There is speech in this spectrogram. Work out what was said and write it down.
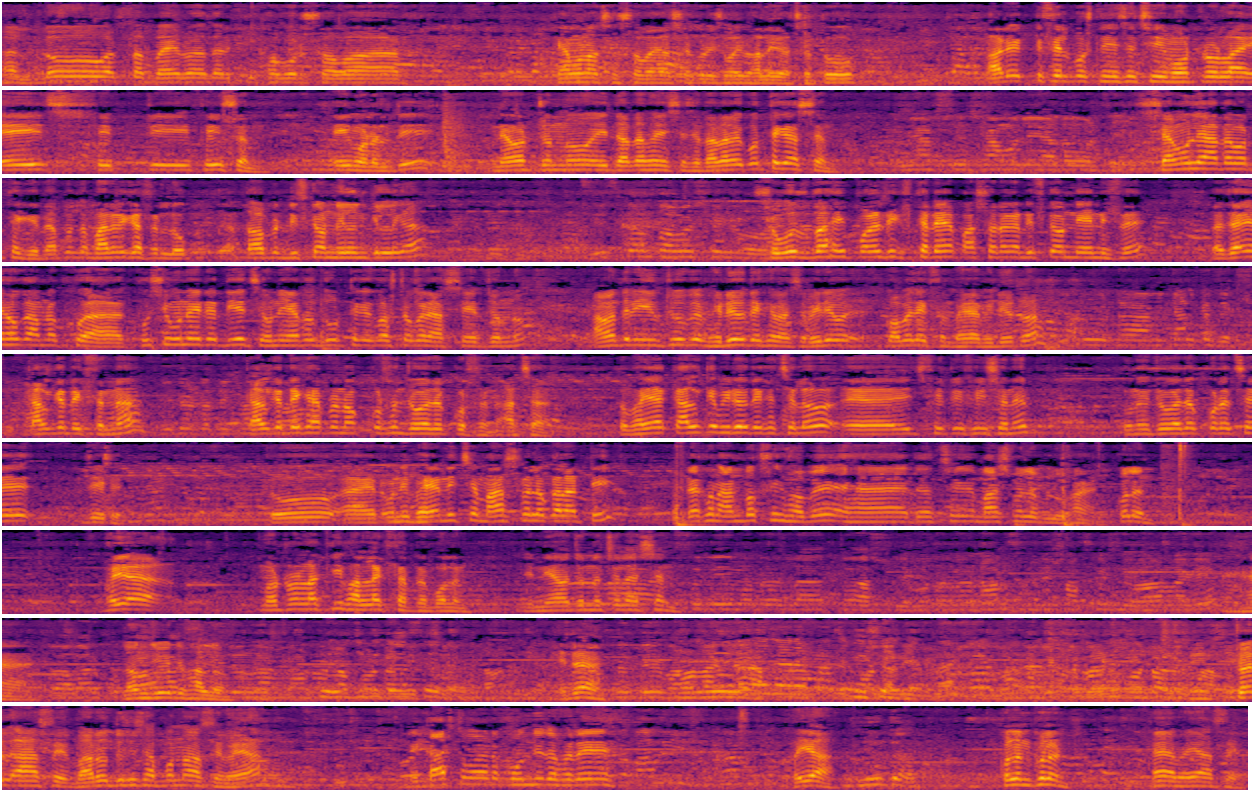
Hello Asad ভাই brother কি খবর সবার? কেমন আছো সবাই? আশা করি সবাই ভালোই আছে। তো আরও একটি সেল পোস্ট নিয়ে এসেছি মোটরোলা এইচ ফিফটি ফিউশন এই মডেলটি নেওয়ার জন্য এই দাদা ভাই এসেছে দাদা ভাই কোথেকে আসছেন শ্যামলী আদাবর থেকে। আপনি তো বাড়ির কাছের লোক। তো আপনি ডিসকাউন্ট নিলেন কি লেগা? ডিসকাউন্ট তো সবুজ ভাই পলিটিক্স খেলে পাঁচশো টাকা ডিসকাউন্ট নিয়ে নিছে। যাই হোক, আমরা খুশি মনে এটা দিয়েছি। উনি এত দূর থেকে কষ্ট করে আসছে এর জন্য। আমাদের ইউটিউবে ভিডিও দেখে আসছে ভিডিও কবে দেখছেন ভাইয়া ভিডিওটা? কালকে দেখছেন না? কালকে দেখে আপনি নক করছেন, যোগাযোগ করছেন। আচ্ছা তো ভাইয়া কালকে ভিডিও দেখেছিল এইচ ফিফটি ফিউশনের উনি যোগাযোগ করেছে যে, তো উনি ভাইয়া নিচ্ছে মার্শমেলো কালারটি এটা এখন আনবক্সিং হবে। হ্যাঁ এটা হচ্ছে মার্শমেলো ব্লু হ্যাঁ বলেন ভাইয়া, মোটরোলা কি ভালো লাগছে আপনার? বলেন। যে নেওয়ার জন্য চলে লাগে হ্যাঁ। আমার ভালো। এটা? চল আছে, বারো দুশো ছাপ্পান্ন আছে ভাইয়া। কাস্টমার একটা ফোন দিতে পারে। ভাইয়া, খোলেন খোলেন। হ্যাঁ ভাইয়া আছে।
